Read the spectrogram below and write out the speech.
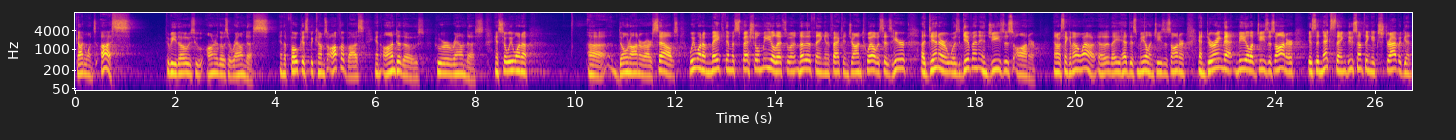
God wants us to be those who honor those around us. And the focus becomes off of us and onto those who are around us. And so we want to uh, don't honor ourselves, we want to make them a special meal. That's another thing. And in fact, in John 12, it says, Here a dinner was given in Jesus' honor. And I was thinking, oh, wow, uh, they had this meal in Jesus' honor. And during that meal of Jesus' honor is the next thing do something extravagant,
